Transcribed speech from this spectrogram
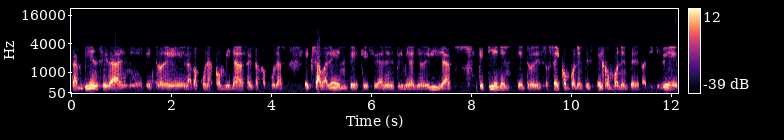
también se da en, eh, dentro de las vacunas combinadas, hay unas vacunas hexavalentes que se dan en el primer año de vida, que tienen dentro de esos seis componentes el componente de hepatitis B.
